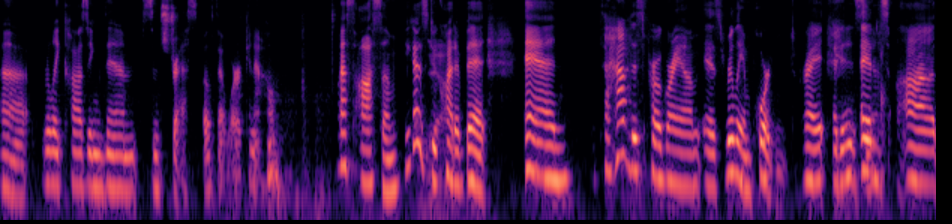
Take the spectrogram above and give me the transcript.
uh, really causing them some stress, both at work and at home. That's awesome. You guys do quite a bit. And to have this program is really important, right? It is. yeah. It's uh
